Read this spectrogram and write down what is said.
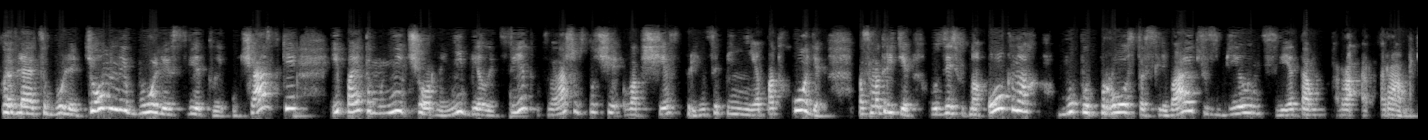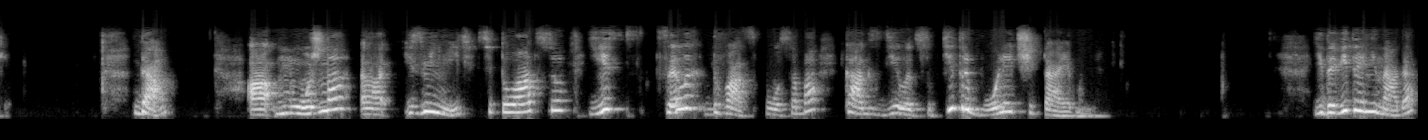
появляются более темные, более светлые участки, и поэтому ни черный, ни белый цвет в нашем случае вообще в принципе не подходит. Посмотрите, вот здесь вот на окнах буквы просто сливаются с белым цветом рамки. Да, а, можно изменить ситуацию. Есть целых два способа, как сделать субтитры более читаемыми. Ядовитое не надо,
